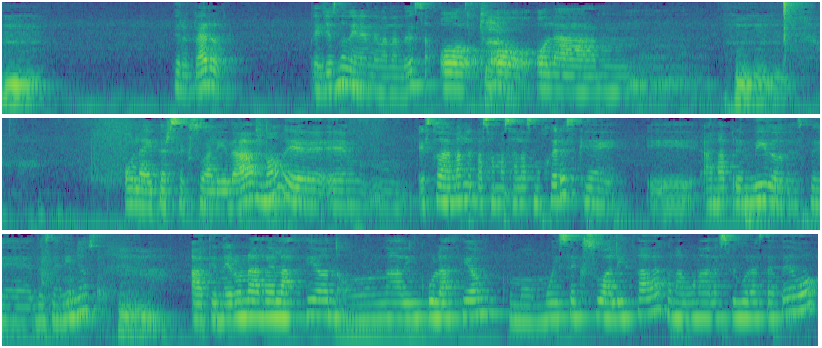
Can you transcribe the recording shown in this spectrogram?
Mm. Pero claro, ellos no vienen demandando eso. O, Claro. o, o la... mm, o la hipersexualidad, ¿no? De, em, esto además le pasa más a las mujeres que eh, han aprendido desde, desde niños a tener una relación o una vinculación como muy sexualizada con alguna de las figuras de apego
